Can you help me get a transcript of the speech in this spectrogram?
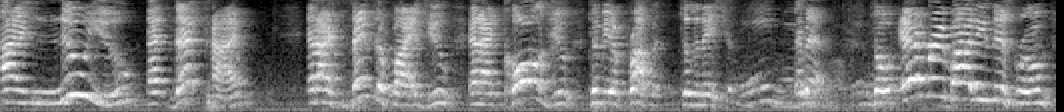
I knew you at that time, and I sanctified you, and I called you to be a prophet to the nations. Amen. Amen. So everybody in this room,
